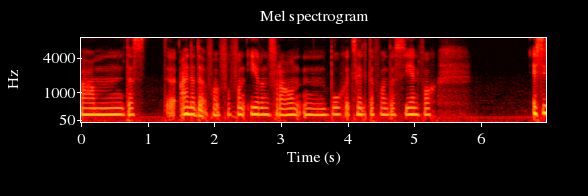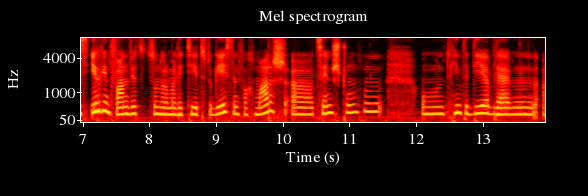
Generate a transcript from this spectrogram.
ähm, dass äh, einer von, von ihren Frauen ein Buch erzählt davon, dass sie einfach es ist irgendwann wird es zur Normalität. Du gehst einfach Marsch äh, zehn Stunden und hinter dir bleiben äh,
